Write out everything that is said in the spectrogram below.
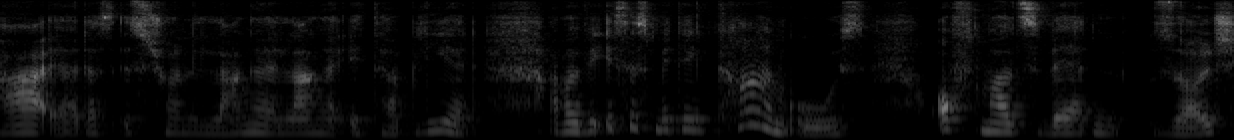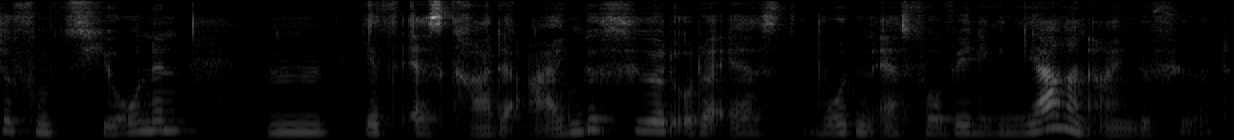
HR, das ist schon lange, lange etabliert. Aber wie ist es mit den KMUs? Oftmals werden solche Funktionen mh, hm, jetzt erst gerade eingeführt oder erst, wurden erst vor wenigen Jahren eingeführt.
